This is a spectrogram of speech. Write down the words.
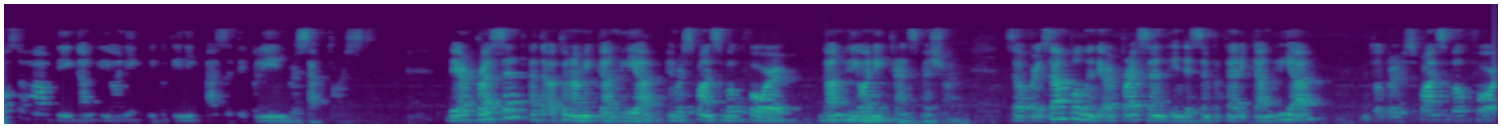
We also have the ganglionic nicotinic acetylcholine receptors. They are present at the autonomic ganglia and responsible for ganglionic transmission. So for example, when they are present in the sympathetic ganglia, it will be responsible for,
